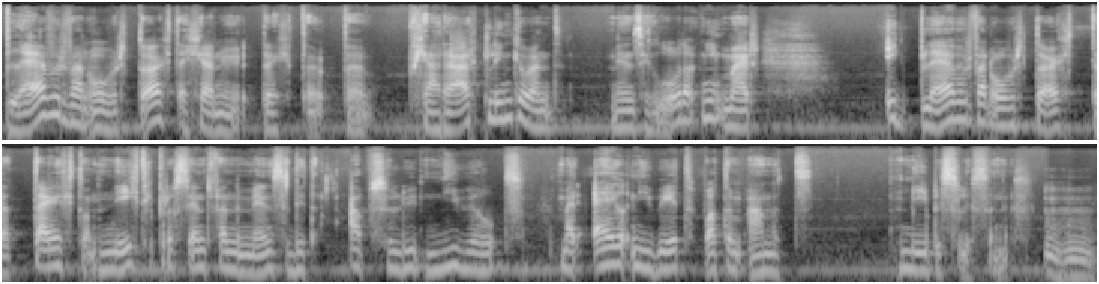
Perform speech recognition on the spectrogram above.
blijf ervan overtuigd, dat gaat, nu, dat, dat, dat raar klinken, want mensen geloven dat niet, maar ik blijf ervan overtuigd dat 80 tot 90 procent van de mensen dit absoluut niet wilt, maar eigenlijk niet weet wat hem aan het meebeslissen is. Mm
